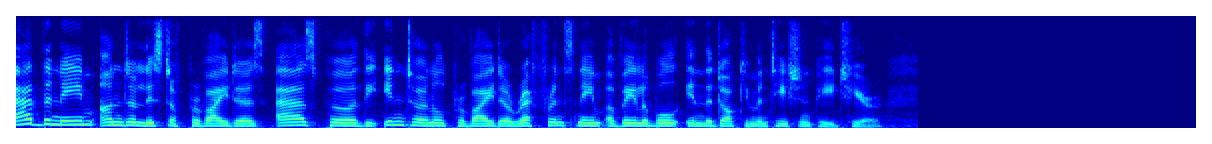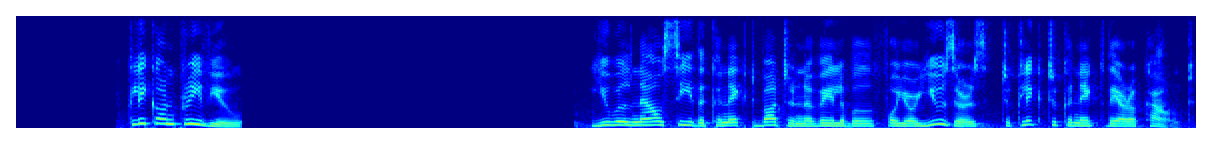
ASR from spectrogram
Add the name under list of providers as per the internal provider reference name available in the documentation page here. Click on Preview. You will now see the Connect button available for your users to click to connect their account.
